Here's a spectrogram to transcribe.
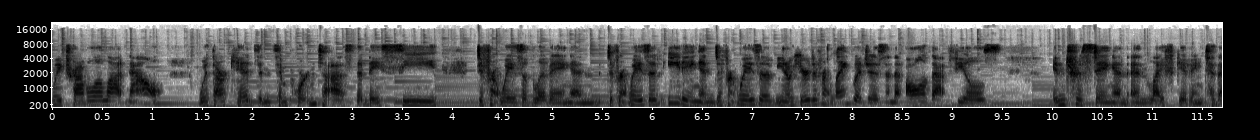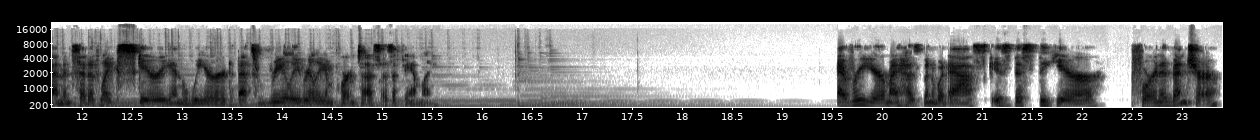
We travel a lot now with our kids, and it's important to us that they see different ways of living and different ways of eating and different ways of, you know, hear different languages, and that all of that feels interesting and, and life giving to them instead of like scary and weird. That's really, really important to us as a family. Every year, my husband would ask, Is this the year for an adventure?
